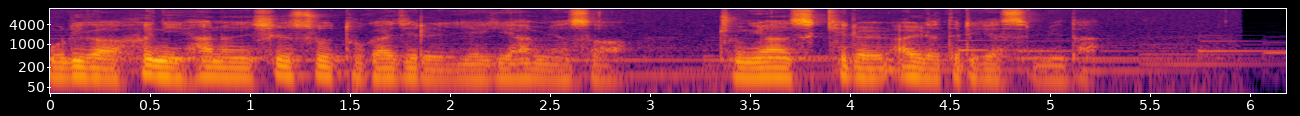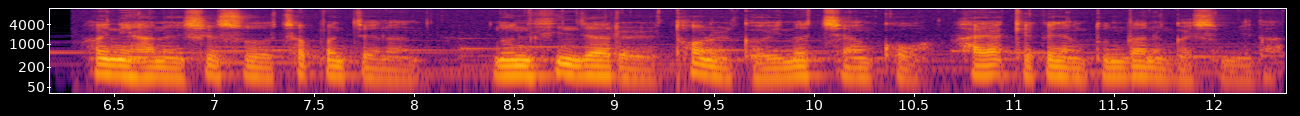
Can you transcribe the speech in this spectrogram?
우리가 흔히 하는 실수 두 가지를 얘기하면서 중요한 스킬을 알려드리겠습니다. 흔히 하는 실수 첫 번째는 눈 흰자를 톤을 거의 넣지 않고 하얗게 그냥 둔다는 것입니다.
